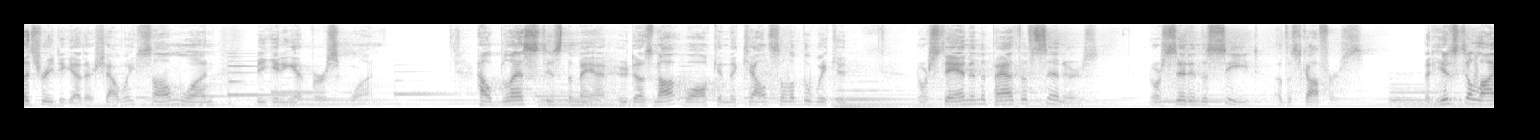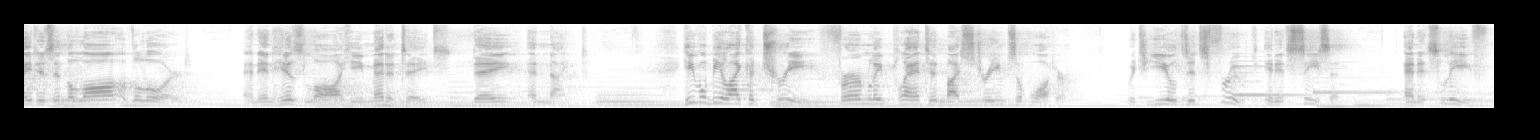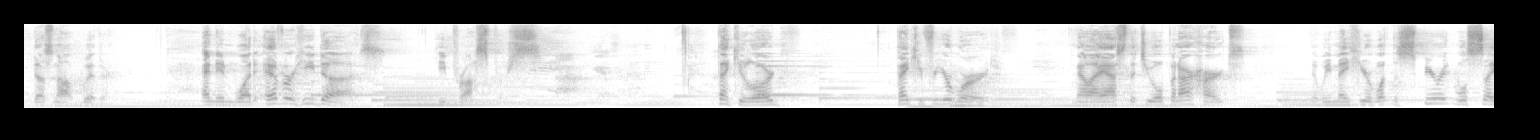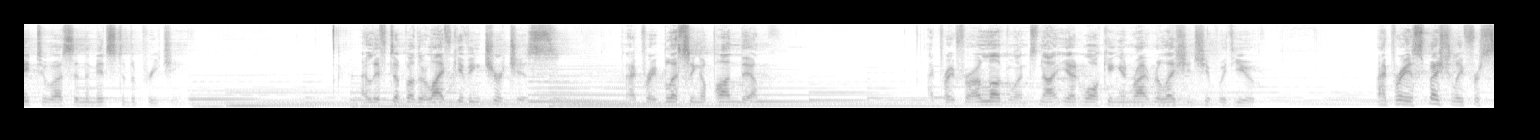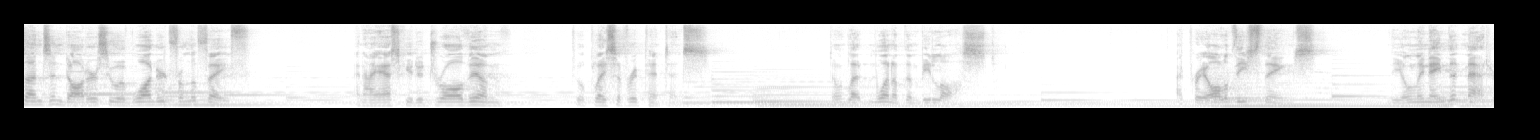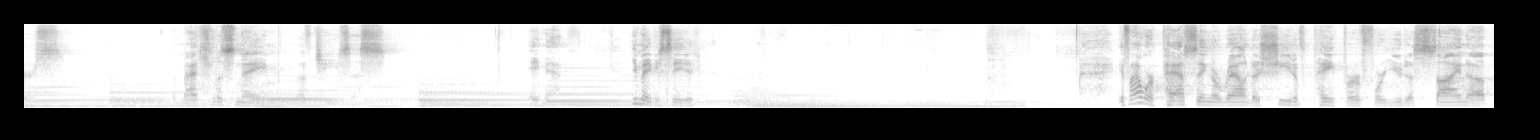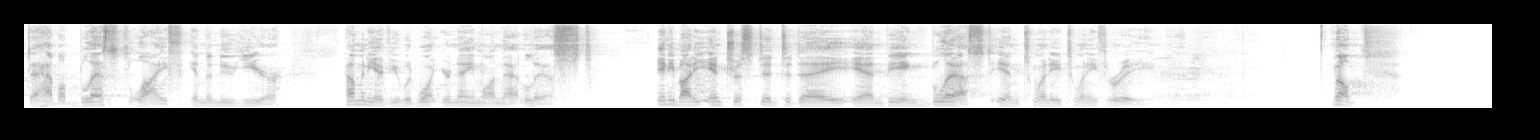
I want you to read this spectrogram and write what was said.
Let's read together, shall we? Psalm 1, beginning at verse 1. How blessed is the man who does not walk in the counsel of the wicked, nor stand in the path of sinners, nor sit in the seat of the scoffers. But his delight is in the law of the Lord, and in his law he meditates day and night. He will be like a tree firmly planted by streams of water, which yields its fruit in its season, and its leaf does not wither. And in whatever he does, he prospers. Thank you, Lord. Thank you for your word. Now I ask that you open our hearts that we may hear what the Spirit will say to us in the midst of the preaching. I lift up other life giving churches and I pray blessing upon them. I pray for our loved ones not yet walking in right relationship with you. I pray especially for sons and daughters who have wandered from the faith. And I ask you to draw them to a place of repentance. Don't let one of them be lost. I pray all of these things, the only name that matters, the matchless name of Jesus. Amen. You may be seated. If I were passing around a sheet of paper for you to sign up to have a blessed life in the new year, how many of you would want your name on that list? Anybody interested today in being blessed in 2023? Well,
